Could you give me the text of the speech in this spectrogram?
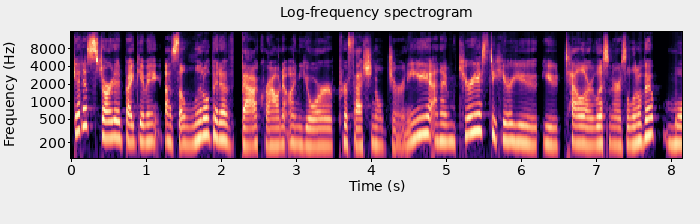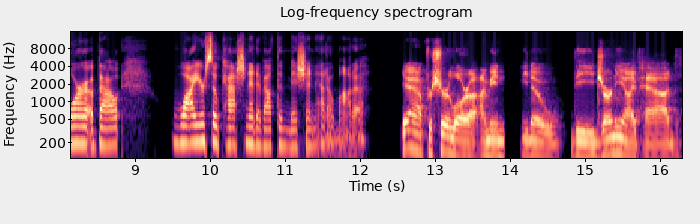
get us started by giving us a little bit of background on your professional journey. And I'm curious to hear you, you tell our listeners a little bit more about why you're so passionate about the mission at Omada. Yeah, for sure, Laura. I mean, you know, the journey I've had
